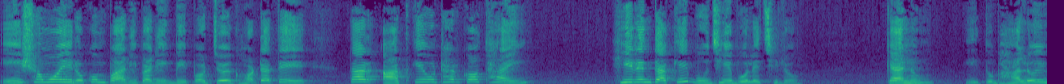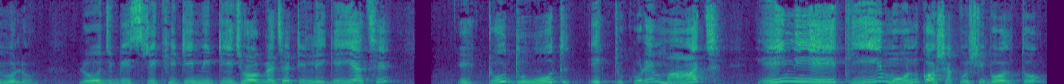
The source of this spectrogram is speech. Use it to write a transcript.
এই সময় এরকম পারিবারিক বিপর্যয় ঘটাতে তার আঁতকে ওঠার কথাই হিরেন তাকে বুঝিয়ে বলেছিল। কেন? এই তো ভালোই হলো। রোজ বিশ্রী খিটি মিটি ঝগড়াঝাটি লেগেই আছে। একটু দুধ, একটু করে মাছ, এই নিয়ে কি মন কষাকষি বলতো?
